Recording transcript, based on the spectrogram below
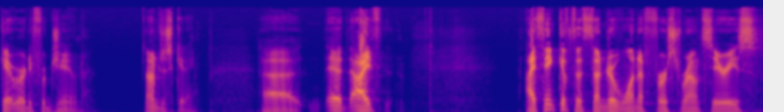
Get ready for June. I'm just kidding. Uh, I I think if the Thunder won a first round series,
